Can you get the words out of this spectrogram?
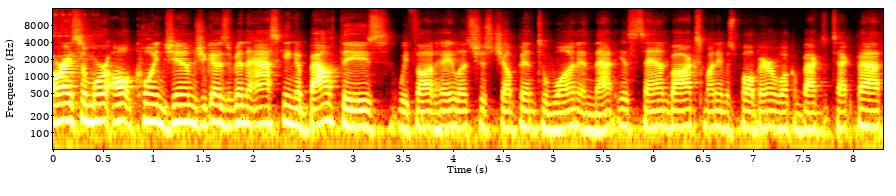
All right, some more altcoin gems. You guys have been asking about these. We thought, hey, let's just jump into one, and that is Sandbox. My name is Paul Barron. Welcome back to TechPath.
